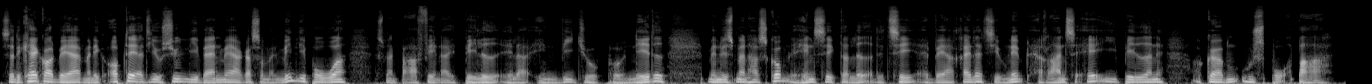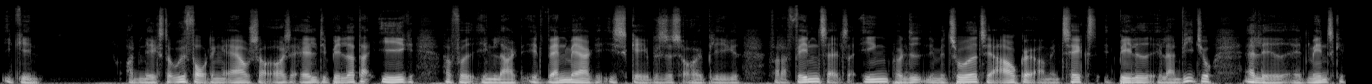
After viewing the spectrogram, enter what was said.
Så det kan godt være, at man ikke opdager de usynlige vandmærker som almindelig bruger, hvis man bare finder et billede eller en video på nettet. Men hvis man har skumle hensigter, lader det til at være relativt nemt at rense AI-billederne og gøre dem usporbare igen. Og den ekstra udfordring er jo så også alle de billeder, der ikke har fået indlagt et vandmærke i skabelsesøjeblikket. For der findes altså ingen pålidelige metoder til at afgøre, om en tekst, et billede eller en video er lavet af et menneske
